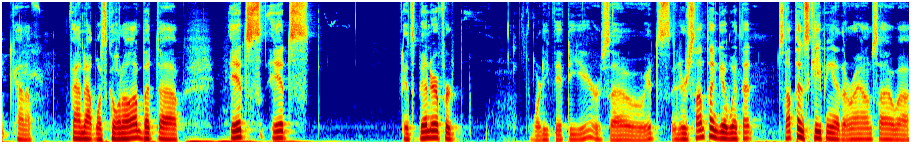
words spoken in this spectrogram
kind of found out what's going on, but uh, it's it's it's been there for 40, 50 years, so it's there's something good with it. Something's keeping it around. So, uh,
